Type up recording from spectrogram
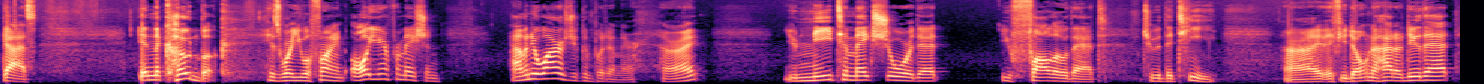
Guys, in the code book is where you will find all your information, how many wires you can put in there, all right? You need to make sure that you follow that to the T. All right, if you don't know how to do that,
